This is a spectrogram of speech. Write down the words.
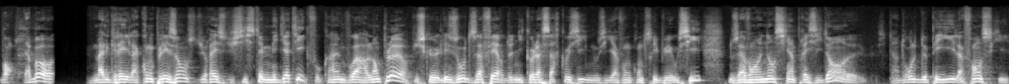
Bon, d'abord, malgré la complaisance du reste du système médiatique, faut quand même voir l'ampleur, puisque les autres affaires de Nicolas Sarkozy, nous y avons contribué aussi. Nous avons un ancien président, euh, c'est un drôle de pays, la France, qui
